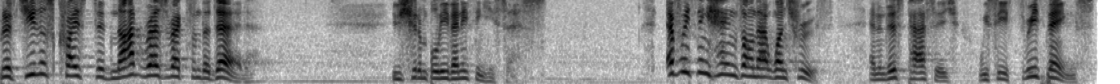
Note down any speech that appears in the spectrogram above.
But if Jesus Christ did not resurrect from the dead, you shouldn't believe anything he says. Everything hangs on that one truth. And in this passage, we see three things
